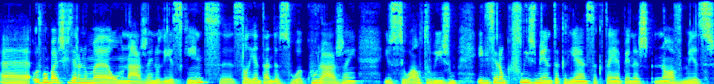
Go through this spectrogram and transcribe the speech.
Uh, os bombeiros fizeram-lhe uma homenagem no dia seguinte, salientando a sua coragem e o seu altruísmo, e disseram que felizmente a criança, que tem apenas nove meses,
